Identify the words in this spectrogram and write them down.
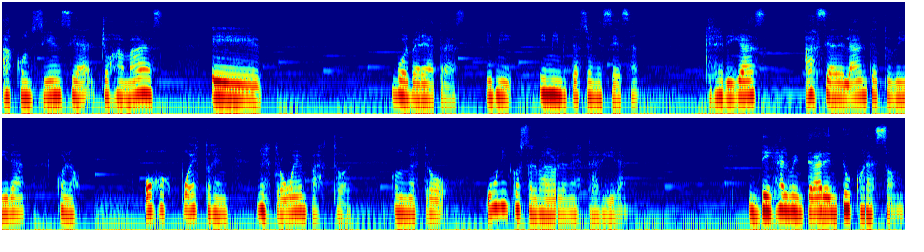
a conciencia yo jamás eh, volveré atrás y mi, y mi invitación es esa que le digas hacia adelante tu vida con los ojos puestos en nuestro buen pastor, con nuestro único salvador de nuestra vida. Déjalo entrar en tu corazón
